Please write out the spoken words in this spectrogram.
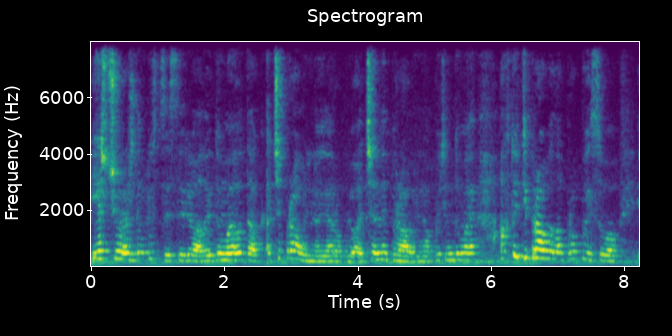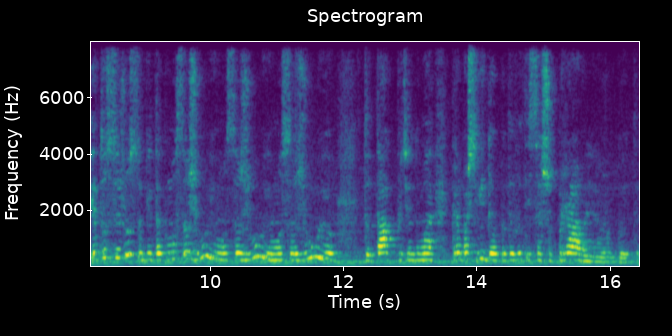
Я вчора ж дивлюсь цей серіал і думаю, отак, а чи правильно я роблю, а чи неправильно. А потім думаю, а хто ті правила прописував? І то сижу собі так масажую, масажую, масажую, то так, потім думаю, треба ж відео подивитися, що правильно робити.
